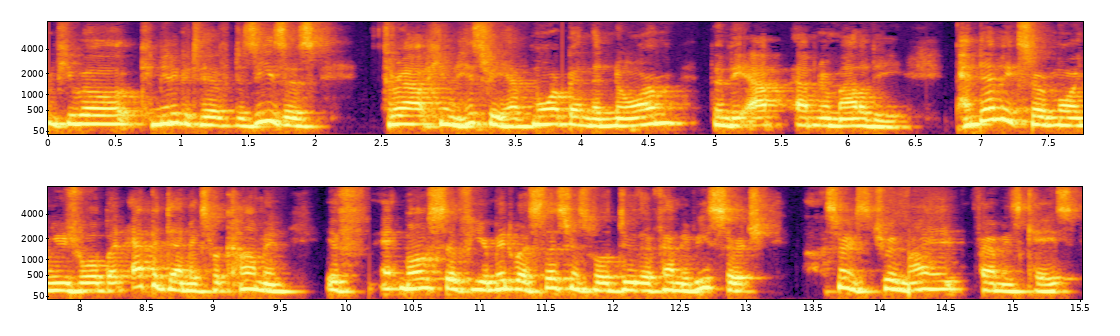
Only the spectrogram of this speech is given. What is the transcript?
if you will, communicative diseases throughout human history have more been the norm than the ab- abnormality. Pandemics are more unusual, but epidemics were common. If most of your Midwest listeners will do their family research, certainly it's true in my family's case,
